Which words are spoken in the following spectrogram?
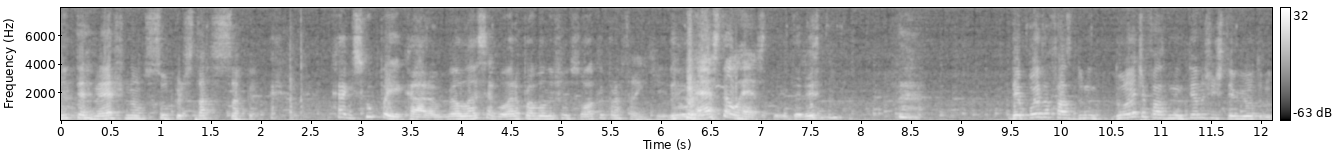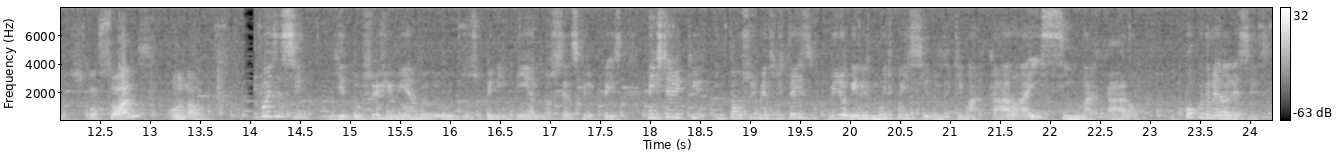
International Superstar Sucker. Cara, desculpa aí, cara. O meu lance agora é pra Evolution Soccer pra frente. O resto é o resto, entendeu? Depois da fase do durante a fase do Nintendo a gente teve outros consoles ou não? Depois desse, de- do surgimento do, do Super Nintendo, do sucesso que ele fez, a gente teve que, então o surgimento de três videogames muito conhecidos e que marcaram, aí sim marcaram, um pouco da minha adolescência.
